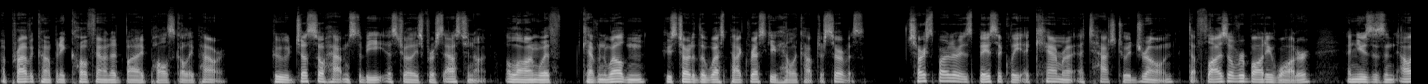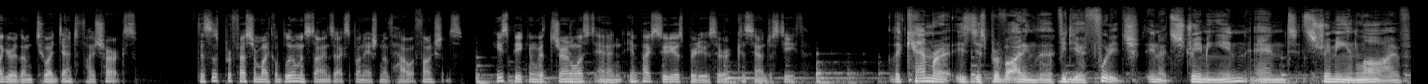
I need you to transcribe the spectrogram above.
a private company co founded by Paul Scully Power, who just so happens to be Australia's first astronaut, along with Kevin Weldon, who started the Westpac Rescue Helicopter Service. SharkSpotter is basically a camera attached to a drone that flies over a body of water and uses an algorithm to identify sharks. This is Professor Michael Blumenstein's explanation of how it functions. He's speaking with journalist and Impact Studios producer Cassandra Steeth the camera is just providing the video footage, you know, it's streaming in and streaming in live.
